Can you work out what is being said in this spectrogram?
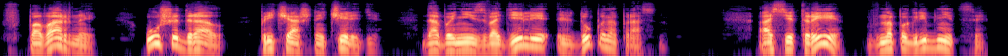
в поварной уши драл при чашной челяди, дабы не изводили льду понапрасну. А сетры в напогребнице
